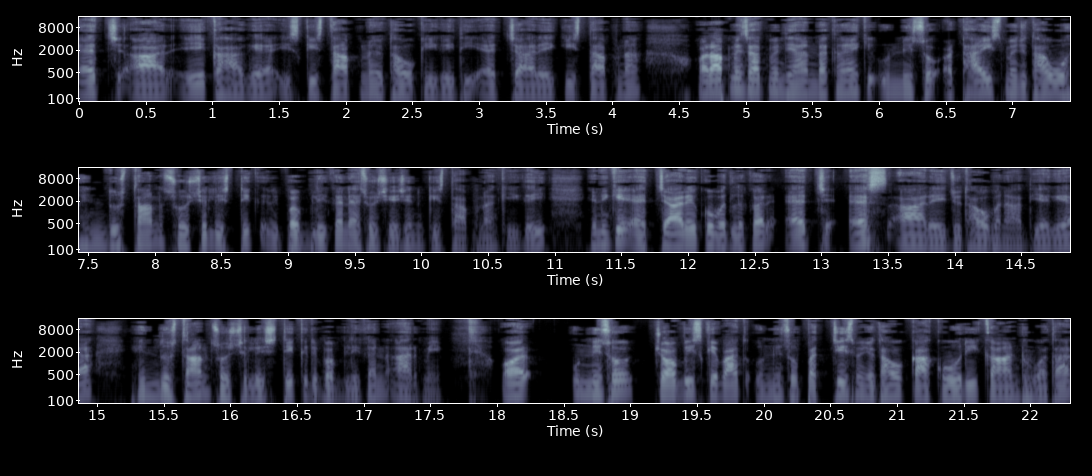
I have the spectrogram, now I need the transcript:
एच आर ए कहा गया, इसकी स्थापना जो था, वो की गई थी, एच आर ए की स्थापना। और आपने साथ में ध्यान रखना है कि 1928 में जो था, वो हिंदुस्तान सोशलिस्टिक रिपब्लिकन एसोसिएशन की स्थापना की गई। यानी कि एच आर ए को बदलकर एच एस आर ए जो था, वो बना दिया गया, हिंदुस्तान सोशलिस्टिक रिपब्लिकन आर्मी। और 1924 के बाद 1925 में जो था वो काकोरी कांड हुआ था।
